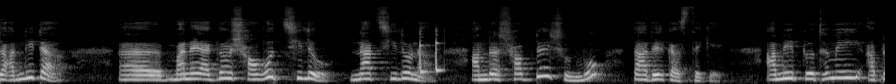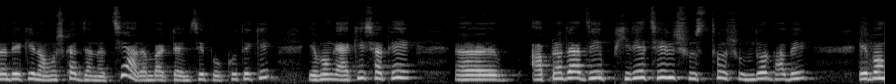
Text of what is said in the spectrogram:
জার্নিটা মানে একদম সহজ ছিল না ছিল না, আমরা সবটাই শুনব তাদের কাছ থেকে। আমি প্রথমেই আপনাদেরকে নমস্কার জানাচ্ছি আরামবাগ টাইমসের পক্ষ থেকে এবং একই সাথে আপনারা যে ফিরেছেন সুস্থ সুন্দরভাবে এবং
